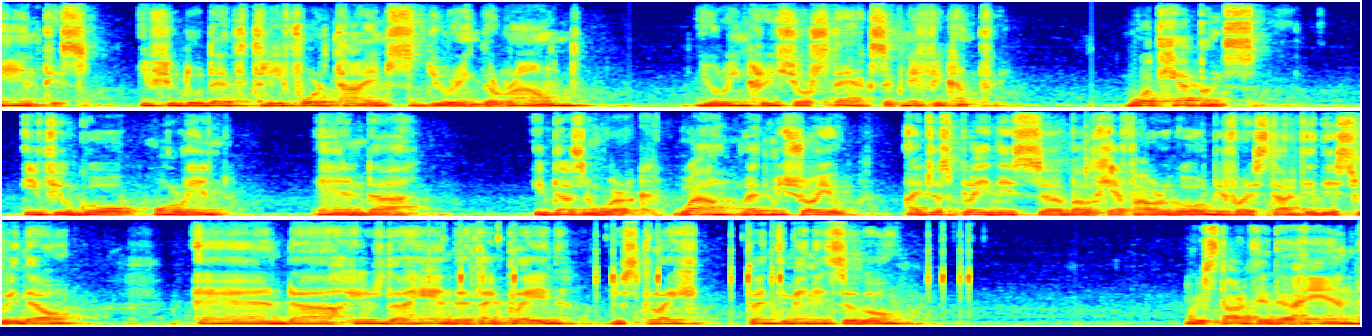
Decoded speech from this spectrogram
antes. If you do that three, four times during the round, you increase your stack significantly. What happens if you go all in and uh, it doesn't work. Well, let me show you. I just played this about half hour ago before I started this video. And uh, here's the hand that I played just like 20 minutes ago. We started the hand.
